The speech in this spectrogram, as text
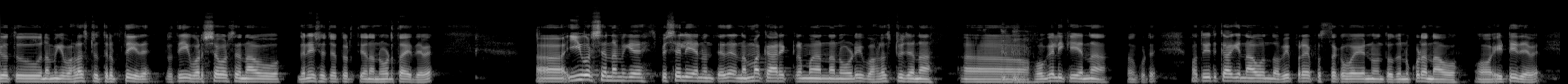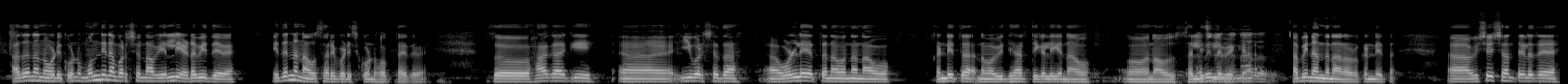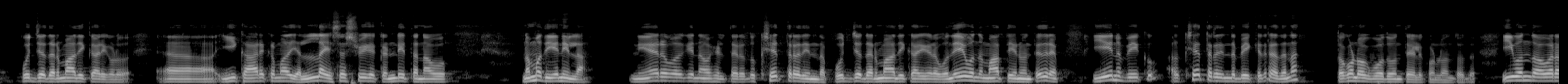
ಇವತ್ತು ನಮಗೆ ಬಹಳಷ್ಟು ತೃಪ್ತಿ ಇದೆ. ಪ್ರತಿ ವರ್ಷ ವರ್ಷ ನಾವು ಗಣೇಶ ಚತುರ್ಥಿಯನ್ನು ನೋಡ್ತಾ ಇದ್ದೇವೆ. ಈ ವರ್ಷ ನಮಗೆ ಸ್ಪೆಷಲಿ ಏನು ಅಂತ ಹೇಳಿದ್ರೆ ನಮ್ಮ ಕಾರ್ಯಕ್ರಮವನ್ನು ನೋಡಿ ಬಹಳಷ್ಟು ಜನ ಹೊಗಳಿಕೆಯನ್ನು ತಂದುಕೊಟ್ಟೆ. ಮತ್ತು ಇದಕ್ಕಾಗಿ ನಾವೊಂದು ಅಭಿಪ್ರಾಯ ಪುಸ್ತಕ ಎನ್ನುವಂಥದ್ದನ್ನು ಕೂಡ ನಾವು ಇಟ್ಟಿದ್ದೇವೆ. ಅದನ್ನು ನೋಡಿಕೊಂಡು ಮುಂದಿನ ವರ್ಷ ನಾವು ಎಲ್ಲಿ ಎಡವಿದ್ದೇವೆ ಇದನ್ನು ನಾವು ಸರಿಪಡಿಸಿಕೊಂಡು ಹೋಗ್ತಾ ಇದ್ದೇವೆ. ಸೊ ಹಾಗಾಗಿ ಈ ವರ್ಷದ ಒಳ್ಳೆಯತನವನ್ನು ನಾವು ಖಂಡಿತ ನಮ್ಮ ವಿದ್ಯಾರ್ಥಿಗಳಿಗೆ ನಾವು ನಾವು ಸಲ್ಲಿಸಲೇಬೇಕು. ಅಭಿನಂದನಾರ್ಹರು. ಅಭಿನಂದನಾರ್ಹರು ಖಂಡಿತ. ವಿಶೇಷ ಅಂತ ಹೇಳಿದ್ರೆ ಪೂಜ್ಯ ಧರ್ಮಾಧಿಕಾರಿಗಳು. ಈ ಕಾರ್ಯಕ್ರಮ ಎಲ್ಲ ಯಶಸ್ವಿಗೆ ಖಂಡಿತ ನಾವು ನಮ್ಮದು ಏನಿಲ್ಲ. ನೇರವಾಗಿ ನಾವು ಹೇಳ್ತಾ ಇರೋದು ಕ್ಷೇತ್ರದಿಂದ ಪೂಜ್ಯ ಧರ್ಮಾಧಿಕಾರಿಗಳ ಒಂದೇ ಒಂದು ಮಾತು ಏನು ಅಂತಂದರೆ ಏನು ಬೇಕು, ಅದು ಕ್ಷೇತ್ರದಿಂದ ಬೇಕಿದ್ರೆ ಅದನ್ನು ತೊಗೊಂಡು ಹೋಗ್ಬೋದು ಅಂತ ಹೇಳ್ಕೊಳ್ಳುವಂಥದ್ದು ಈ ಒಂದು ಅವರ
